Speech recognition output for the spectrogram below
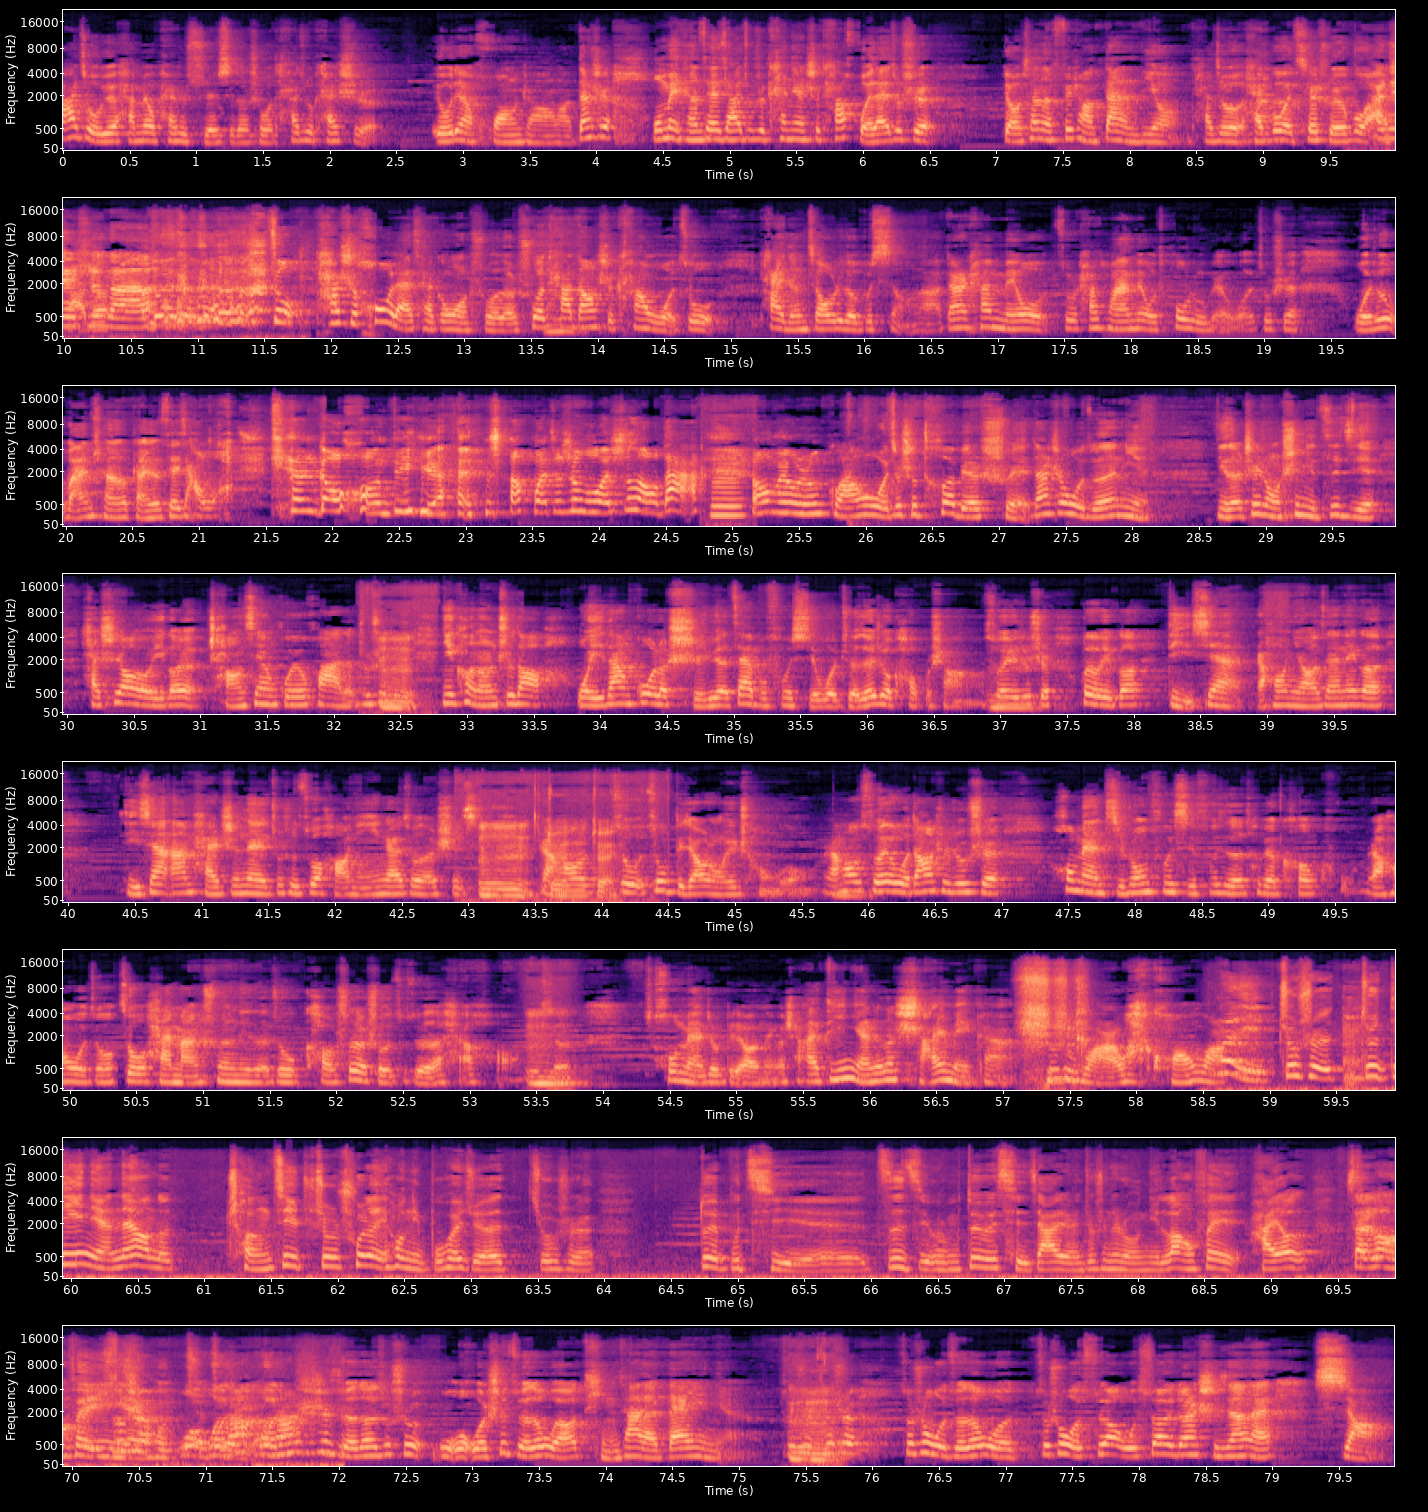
八九月还没有开始学习的时候，他就开始有点慌张了。但是我每天在家就是看电视，他回来就是表现的非常淡定，他就还给我切水果啊看电啥的。视呢对对对，就他是后来才跟我说的，说他当时看我就他已经焦虑的不行了，但是他没有，就是他从来没有透露给我，就是我就完全感觉在家哇天高皇帝远，你知道吗？就是我是老大，嗯，然后没有人管我，我就是特别水。但是我觉得你你的这种是你自己还是要有一个长线规划的，就是你、嗯。你可能知道，我一旦过了十月再不复习，我绝对就考不上了，所以就是会有一个底线，然后你要在那个底线安排之内，就是做好你应该做的事情，嗯，然后就就比较容易成功。然后，所以我当时就是后面集中复习，复习的特别刻苦，然后我就就还蛮顺利的，就考试的时候就觉得还好，嗯。就后面就比较那个啥。哎，第一年真的啥也没干，就是玩儿哇，狂玩儿。那你就是就第一年那样的成绩，就是出来以后，你不会觉得就是对不起自己，有什么对不起家里人，就是那种你浪费还要再浪费一就是年，我我当我当时是觉得，就是我我是觉得我要停下来待一年，就是、嗯就是就是我觉得我就是我需要我需要一段时间来想，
